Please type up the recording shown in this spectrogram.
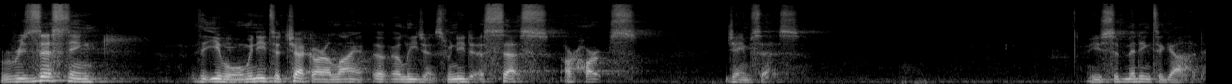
we're resisting the evil. And we need to check our uh, allegiance, we need to assess our hearts, James says. Are you submitting to God?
